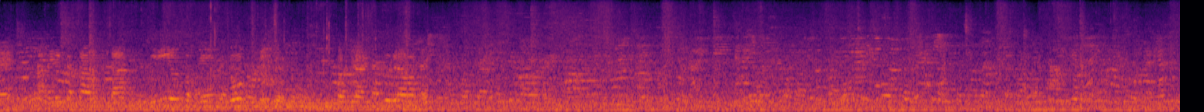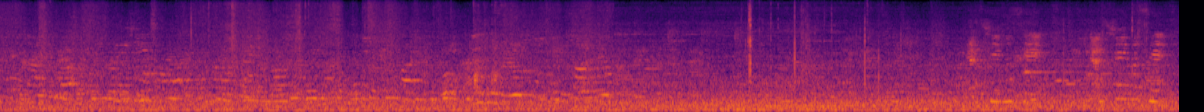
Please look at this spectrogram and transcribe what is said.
でアメリカ産豚りとスこちら 100g いらっしゃいませ。いらっしゃいませ。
